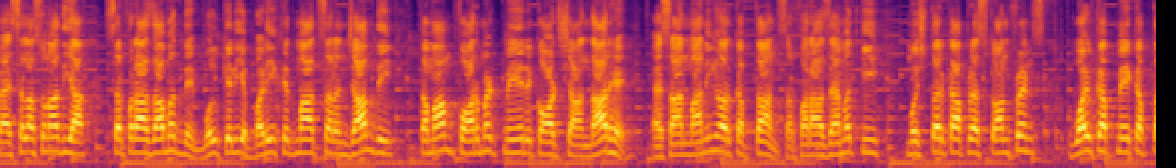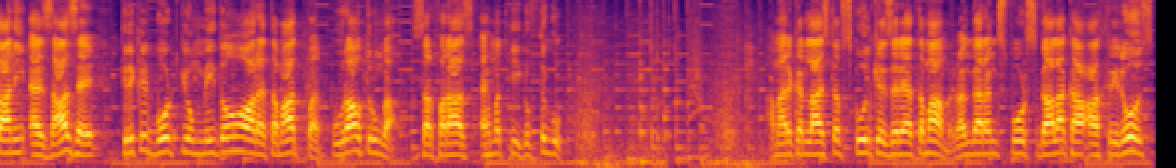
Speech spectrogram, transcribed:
फैसला सुना दिया। सरफराज अहमद ने मुल्क के लिए बड़ी खिदमत सर अंजाम दी। तमाम फॉर्मेट में रिकॉर्ड शानदार है। एहसान मानी और कप्तान सरफराज अहमद की मुश्तर प्रेस कॉन्फ्रेंस वर्ल्ड कप में कप्तानी एजाज है। क्रिकेट बोर्ड की उम्मीदों और एतमाद पर पूरा उतरूँगा सरफराज अहमद की गुफ्तगु। अमेरिकन लाइस्ट ऑफ़ स्कूल के ज़रिए तमाम रंगारंग स्पोर्ट्स गाला का आखिरी रोज,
